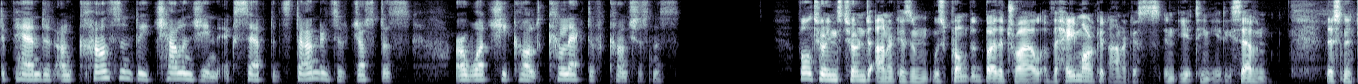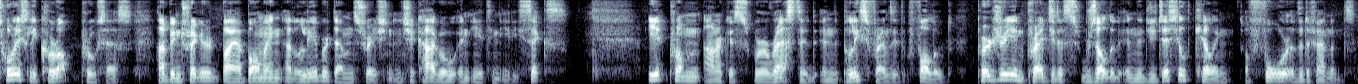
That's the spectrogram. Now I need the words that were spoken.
depended on constantly challenging accepted standards of justice or what she called collective consciousness. Voltairine's turn to anarchism was prompted by the trial of the Haymarket anarchists in 1887. This notoriously corrupt process had been triggered by a bombing at a labour demonstration in Chicago in 1886. Eight prominent anarchists were arrested in the police frenzy that followed, Perjury and prejudice resulted in the judicial killing of four of the defendants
